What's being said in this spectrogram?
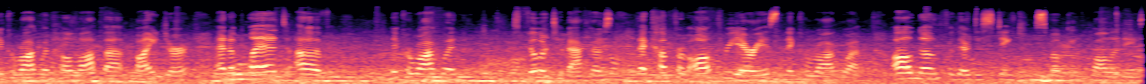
Nicaraguan jalapa binder and a blend of Nicaraguan filler tobaccos that come from all three areas in Nicaragua, all known for their distinct smoking qualities.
